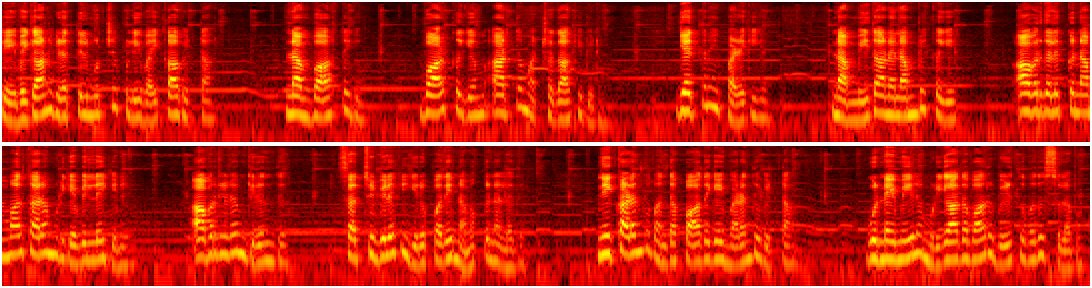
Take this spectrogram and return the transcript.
தேவையான இடத்தில் முற்றுப்புள்ளி வைக்காவிட்டால் நம் வார்த்தையும் வாழ்க்கையும் அர்த்தமற்றதாகிவிடும். எத்தனை பழகியும் நம் மீதான நம்பிக்கையை அவர்களுக்கு நம்மால் தர முடியவில்லை எனில் அவர்களிடம் இருந்து சற்று விலகி இருப்பதே நமக்கு நல்லது. நீ கடந்து வந்த பாதையை மறந்துவிட்டால் உன்னை மீள முடியாதவாறு வீழ்த்துவது சுலபம்.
